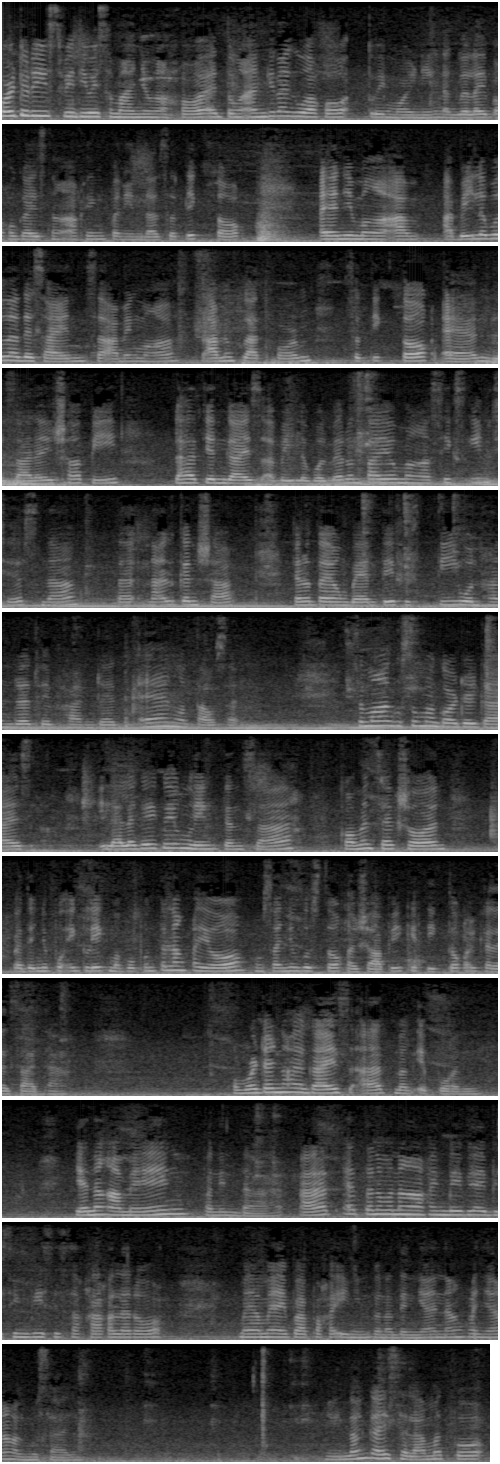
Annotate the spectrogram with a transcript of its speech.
For today's video, ay samahan niyo nga ako. Ito nga ang ginagawa ko tuwing morning. Nagla-live ako guys ng aking paninda sa TikTok. Ayan yung mga um, available na design sa aming mga sa aming platform sa TikTok and Lazada and Shopee. Lahat yan guys available. Meron tayong mga 6 inches na ta- na alkansya. Meron tayong 20, 50, 100, 500, and 1,000. Sa mga gusto mag-order guys, ilalagay ko yung link dyan sa comment section. Pwede nyo pong i-click, mapupunta lang kayo kung saan nyo gusto, kay Shopee, kay TikTok, or kay Lazada. Umorder na kayo guys at mag-ipon. Yan ang aming paninda. At eto naman ang aking baby ay bising-busy sa kakalaro. Maya-maya ipapakainin ko na din yan ng kanyang almusal. Yun lang guys. Salamat po.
